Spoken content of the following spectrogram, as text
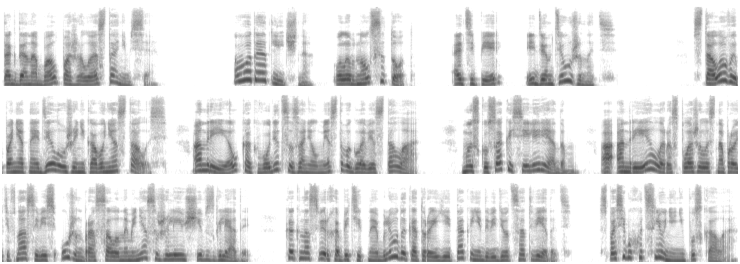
Тогда на бал, пожалуй, останемся. Вот и отлично, улыбнулся тот. А теперь идемте ужинать. В столовой, понятное дело, уже никого не осталось. Анриэл, как водится, занял место во главе стола. Мы с Кусакой сели рядом, а Анриэла расположилась напротив нас и весь ужин бросала на меня сожалеющие взгляды, как на сверхаппетитное блюдо, которое ей так и не доведется отведать. Спасибо, хоть слюни не пускала.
